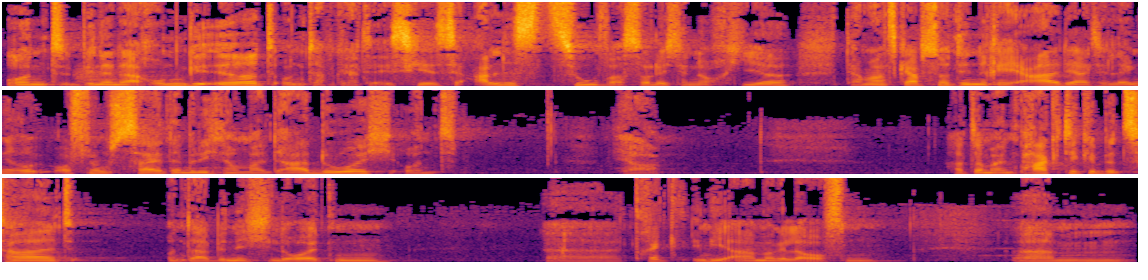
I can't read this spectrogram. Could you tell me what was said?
und bin dann da rumgeirrt und habe gedacht, hier ist ja alles zu, was soll ich denn noch hier? Damals gab es noch den Real, der hatte längere Öffnungszeit, dann bin ich noch mal da durch und ja, hat dann mein Parkticket bezahlt und da bin ich Leuten äh, direkt in die Arme gelaufen. Ähm,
